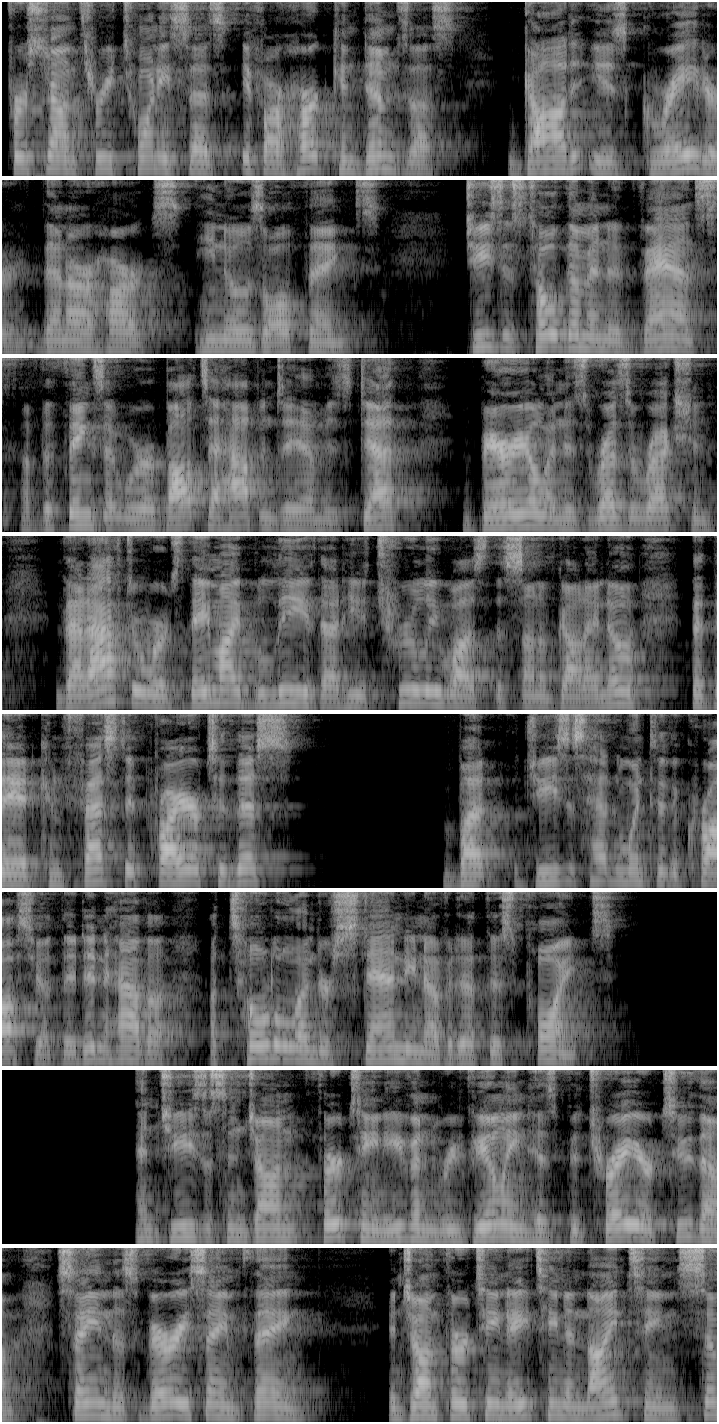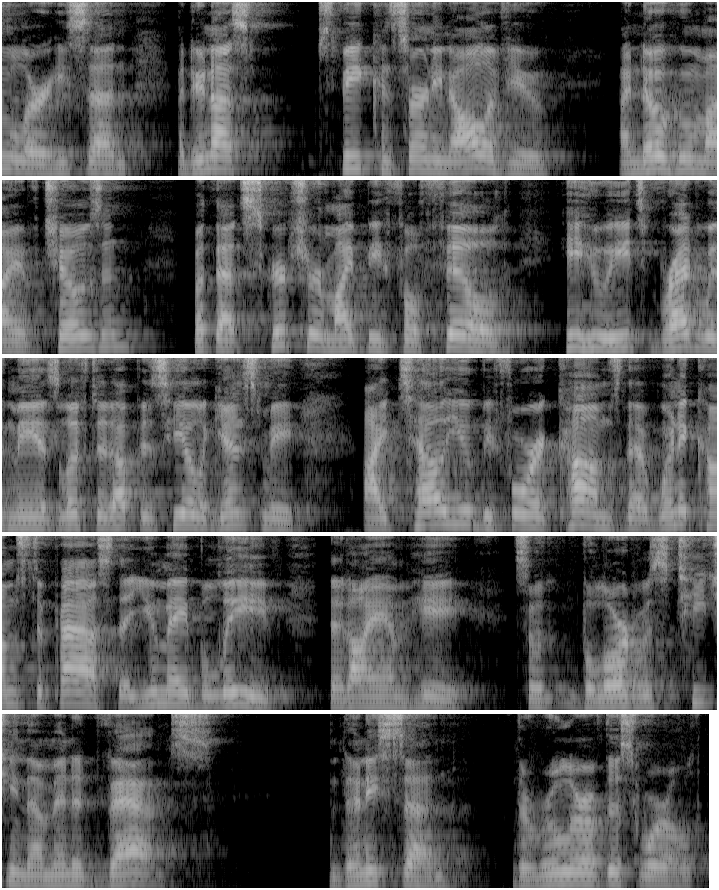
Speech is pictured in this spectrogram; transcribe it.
1 John 3:20 says, "If our heart condemns us, God is greater than our hearts. He knows all things." Jesus told them in advance of the things that were about to happen to him, his death, burial, and his resurrection that afterwards they might believe that he truly was the Son of God. I know that they had confessed it prior to this, but Jesus hadn't went to the cross yet. They didn't have a, a total understanding of it at this point. And Jesus in John 13, even revealing his betrayer to them, saying this very same thing. In John 13, 18, and 19, similar, he said, I do not speak concerning all of you. I know whom I have chosen, but that scripture might be fulfilled. He who eats bread with me has lifted up his heel against me. I tell you before it comes that when it comes to pass, that you may believe that I am He. So the Lord was teaching them in advance. And then He said, The ruler of this world,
